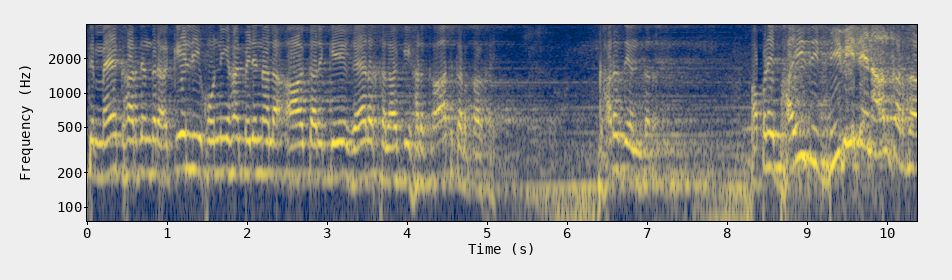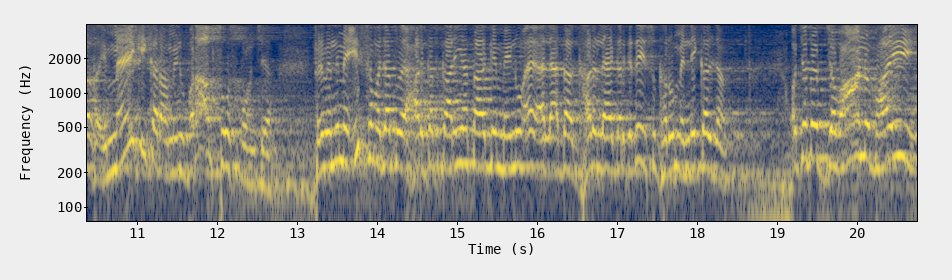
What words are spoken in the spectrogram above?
تے میں گھر دے اندر اکیلی خونی ہاں میرے نال آ کر کے غیر اخلاقی حرکات کرتا ہے۔ گھر دے اندر اپنے بھائی دی بیوی دے نال کرتا ہے۔ میں کی کرا مینوں بڑا افسوس پہنچیا۔ پھر میں میں اس وجہ تو حرکت کاریاں تاکہ مینوں اے علیحدہ گھر لے کر کے دے، اس گھروں میں نکل جاؤں۔ اور جدو جوان بھائی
